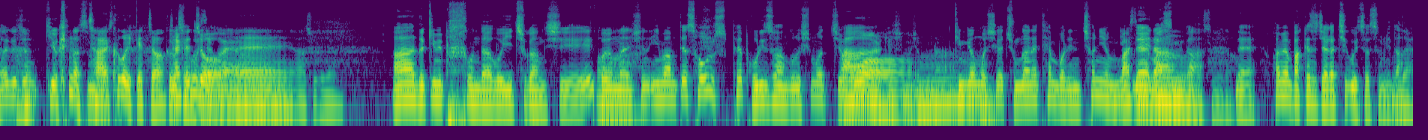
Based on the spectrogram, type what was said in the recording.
아, 그좀 기억해놨으면 잘. 크고 있겠죠. 잘 크고 그렇죠. 있을 거예요. 네, 아주 그냥. 아, 느낌이 팍 온다고 이추강 씨, 고영란 씨는 이맘때 서울 숲에 보리수 한 그루 심었죠. 아. 이렇게 심으셨구나. 김경모 씨가 중간에 탬버리는 천희 형님? 맞습니다. 네, 맞습니다. 음, 맞습니다. 네. 화면 밖에서 제가 치고 있었습니다. 네.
